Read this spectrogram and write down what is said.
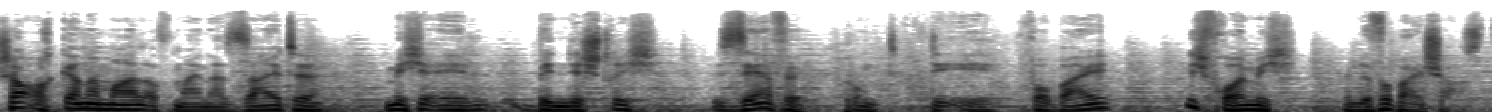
Schau auch gerne mal auf meiner Seite michael-serve.de vorbei. Ich freue mich, wenn du vorbeischaust.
